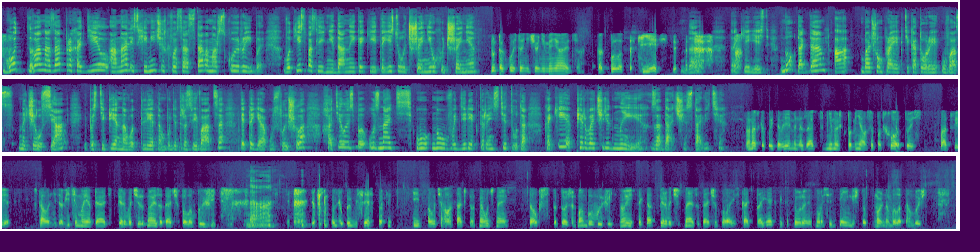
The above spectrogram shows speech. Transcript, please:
Год-два назад проходил анализ химического состава морской рыбы. Вот есть последние данные какие-то, есть улучшения, ухудшения? Ну, так быстро ничего не меняется. Как было, так и есть. Да, так и есть. Ну, тогда а большом проекте, который у вас начался и постепенно вот летом будет развиваться. Это я услышала. Хотелось бы узнать у нового директора института, какие первоочередные задачи ставите? У нас какое-то время назад немножко поменялся подход, то есть Латвия стала независимой опять. Первоочередная задача была выжить. Да. Любым, любыми средствами и получалось так, что научное сообщество тоже мог бы выжить. Ну и тогда первоочередная задача была искать проекты, которые носят деньги, чтобы можно было там выжить.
